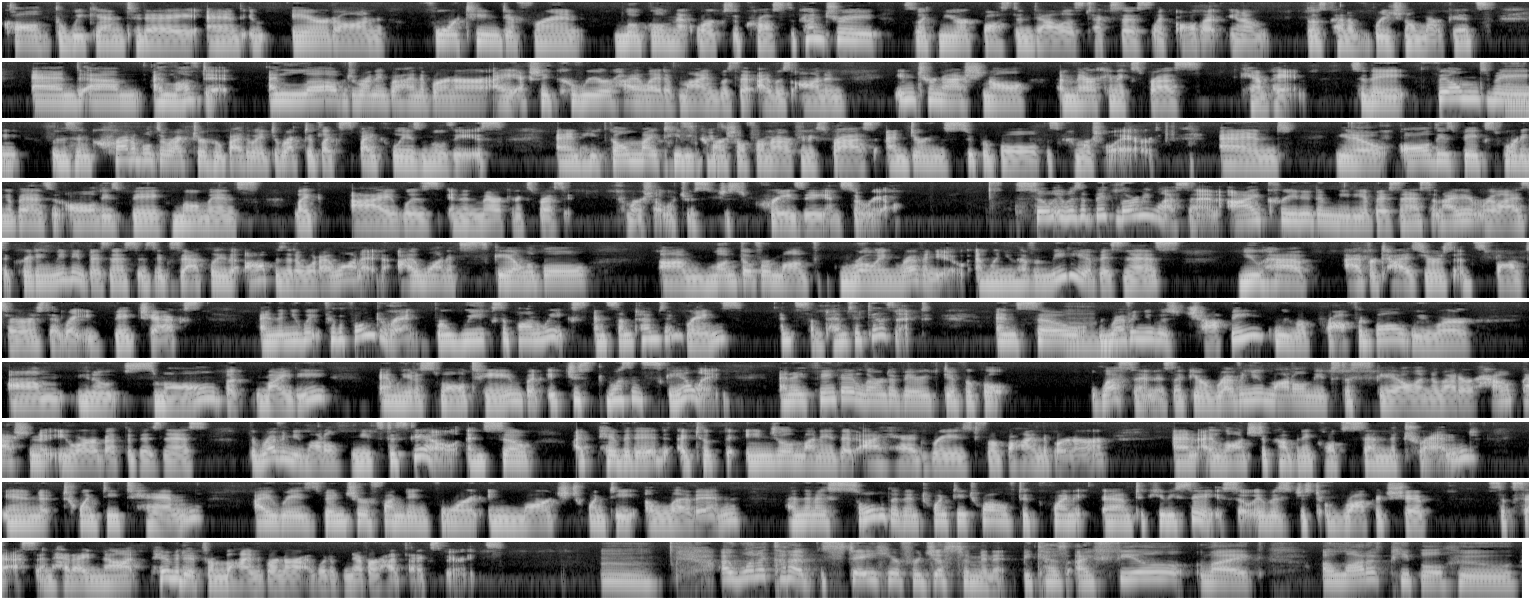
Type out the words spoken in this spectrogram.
called The Weekend Today, and it aired on 14 different local networks across the country. So like New York, Boston, Dallas, Texas, like all that, you know, those kind of regional markets. And um, I loved it. I loved running behind the burner. I actually career highlight of mine was that I was on an international American Express campaign. So they filmed me mm. with this incredible director who, by the way, directed like Spike Lee's movies. And he filmed my TV commercial for American Express. And during the Super Bowl, this commercial aired. And, you know, all these big sporting events and all these big moments, like I was in an American Express commercial, which was just crazy and surreal. So it was a big learning lesson. I created a media business and I didn't realize that creating a media business is exactly the opposite of what I wanted. I wanted scalable, um, month over month growing revenue. And when you have a media business, you have advertisers and sponsors that write you big checks. And then you wait for the phone to ring for weeks upon weeks. And sometimes it rings and sometimes it doesn't. And so mm. revenue was choppy. We were profitable. We were, um, you know, small, but mighty and we had a small team, but it just wasn't scaling. And I think I learned a very difficult lesson is like your revenue model needs to scale. And no matter how passionate you are about the business, the revenue model needs to scale. And so I pivoted. I took the angel money that I had raised for behind the burner and I launched a company called Send the Trend in 2010. I raised venture funding for it in March 2011 and then I sold it in 2012 to, um, to QVC. So it was just a rocket ship success. And had I not pivoted from behind the burner, I would have never had that experience. Mm. I want to kind of stay here for just a minute because I feel like a lot of people who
